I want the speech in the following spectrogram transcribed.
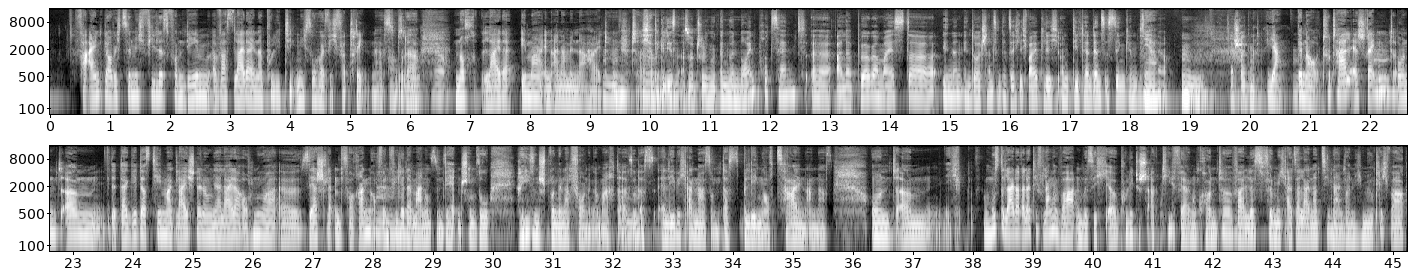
vereint, glaube ich, ziemlich vieles von dem, was leider in der Politik nicht so häufig vertreten ist Absolut, oder ja. noch leider immer in einer Minderheit. Mhm. Und, ähm, ich hatte ähm, gelesen, also Entschuldigung, nur neun Prozent äh, aller BürgermeisterInnen in Deutschland sind tatsächlich weiblich und die Tendenz ist sinkend. Ja. ja. Mhm. Erschreckend. Ja, mhm. genau, total erschreckend. Mhm. Und ähm, da geht das Thema Gleichstellung ja leider auch nur äh, sehr schleppend voran, auch mhm. wenn viele der Meinung sind, wir hätten schon so Riesensprünge nach vorne gemacht. Also mhm. das erlebe ich anders und das belegen auch Zahlen anders. Und ähm, ich musste leider relativ lange warten, bis ich äh, politisch aktiv werden konnte, weil es für mich als Alleinerziehende einfach nicht möglich war,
